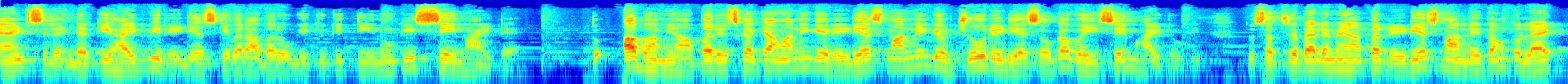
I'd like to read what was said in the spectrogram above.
एंड सिलेंडर की हाइट भी रेडियस के बराबर होगी, क्योंकि तीनों की सेम हाइट है। तो अब हम यहाँ पर इसका क्या मानेंगे? रेडियस मान लेंगे और जो रेडियस होगा वही सेम हाइट होगी। तो सबसे पहले मैं यहाँ पर रेडियस मान लेता हूँ तो like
